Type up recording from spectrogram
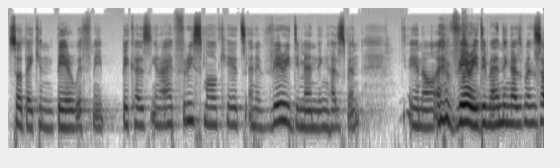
so they can bear with me because you know I had three small kids and a very demanding husband, you know, a very demanding husband. So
